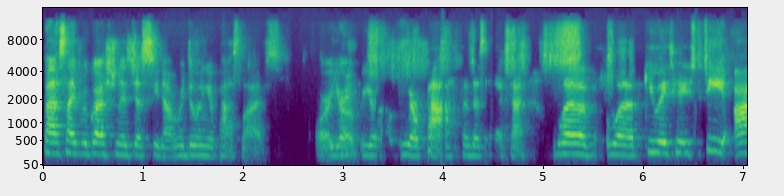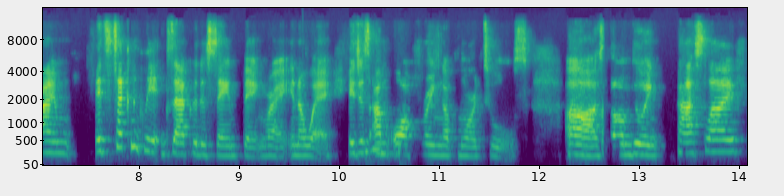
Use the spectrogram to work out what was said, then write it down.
past life regression is just you know redoing your past lives or your right. your your path in this lifetime. With with QHHT, I'm it's technically exactly the same thing, right? In a way, it's just mm-hmm. I'm offering up more tools. Uh, so I'm doing past life,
